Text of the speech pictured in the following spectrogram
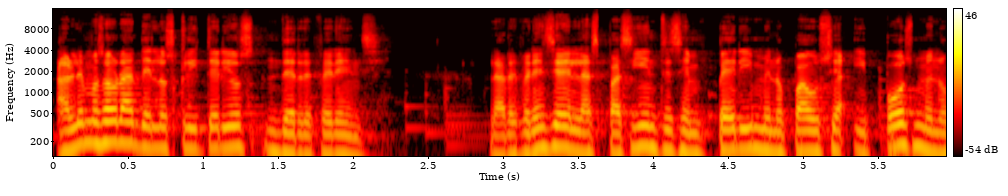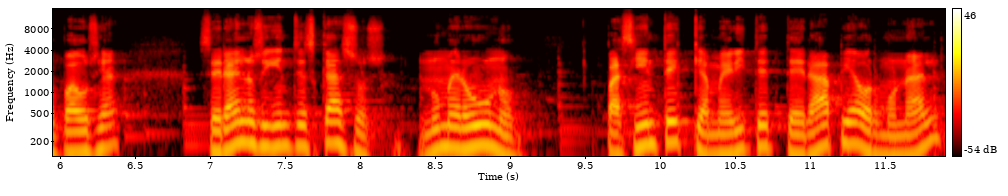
Hablemos ahora de los criterios de referencia. La referencia de las pacientes en perimenopausia y posmenopausia será en los siguientes casos. Número 1 paciente que amerite terapia hormonal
